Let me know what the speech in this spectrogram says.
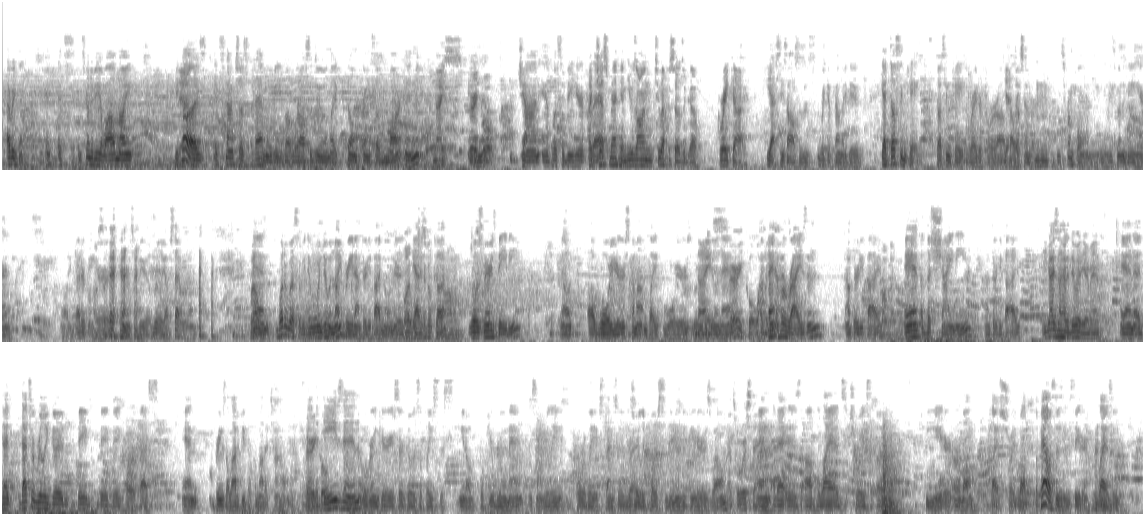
everything. It, it's it's going to be a wild night because it's not just that movie, but we're also doing like film prints of Martin. Nice. Very and cool. John Amplas will be here for I that. just met him. He was on two episodes ago. Great guy. Yes, he's awesome. He's a wicked friendly dude. Yeah, Dustin K. Dustin K, the writer for uh, Yeah, Dustin. Timber. Mhm. He's from Poland. and He's going to be here. Well, he better be here. His parents would be really upset with him. Well- and what else are we doing? We're doing Nightbreed on 35 millimeter, Well, theatrical cut. phenomenal. Rosemary's Baby. You know, uh, Warriors come out and play Warriors. We're Nice. be doing that. Very cool. Wow, Event guys- Horizon on 35. Love that movie. And The Shining on 35. You guys know how to do it here, man. And uh, that that's a really good, big, big, big horror fest, and brings a lot of people from out of town. Very and the cool. Days Inn over in Carrier Circle is a place to you know book your room at. It's not really horribly expensive. It's Right. really close to the movie theater as well. That's where we're staying. And that is uh, Vlad's choice of theater, or well, Vlad's choice. Well, the Palace is the theater. Vlad's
